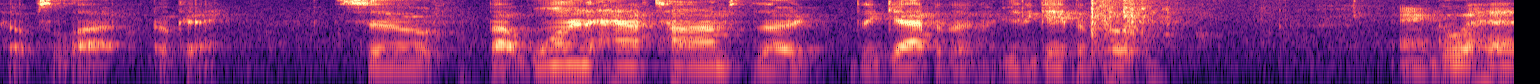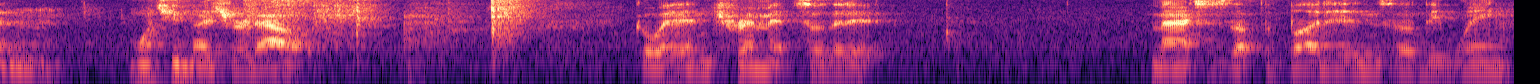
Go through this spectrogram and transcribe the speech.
Helps a lot. Okay. So about one and a half times the, the gap of the, the gape of the hook. And go ahead and once you measure it out, go ahead and trim it so that it matches up the butt ends of the wing.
